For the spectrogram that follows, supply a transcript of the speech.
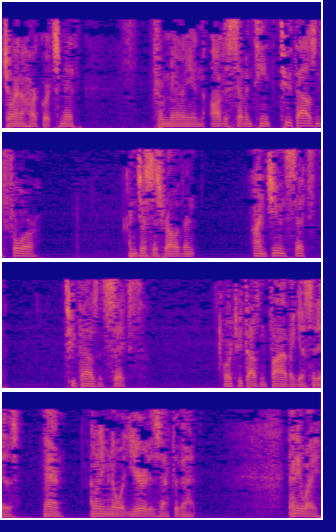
Joanna Harcourt Smith from Marion, August 17, 2004. And just as relevant, on June 6th, 2006. Or 2005, I guess it is. Man, I don't even know what year it is after that. Anyway,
